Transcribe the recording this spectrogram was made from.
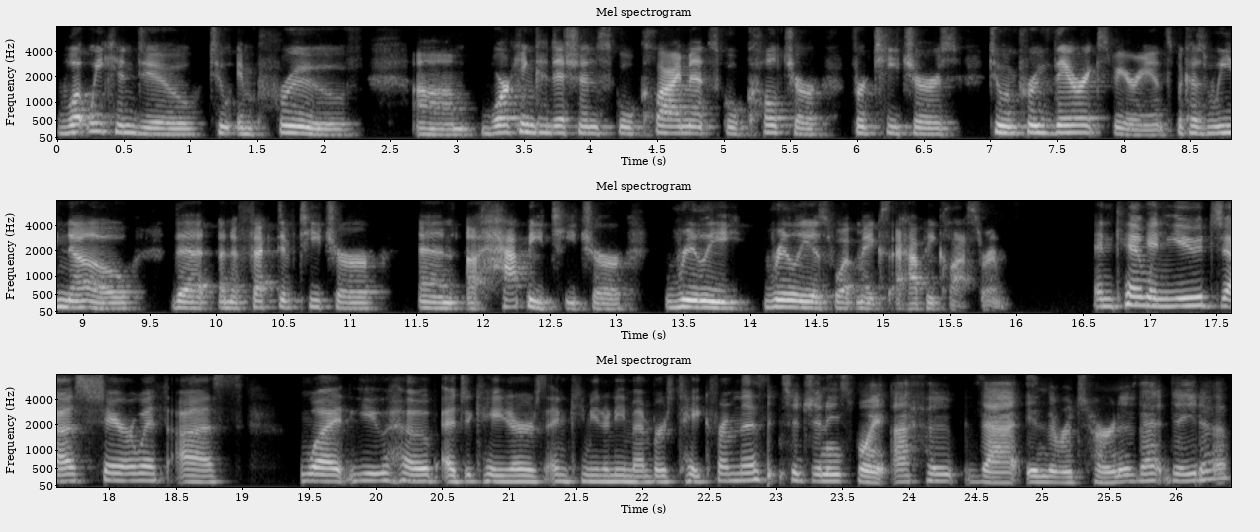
what we can do to improve um, working conditions, school climate, school culture for teachers to improve their experience because we know that an effective teacher and a happy teacher really, really is what makes a happy classroom. And Kim, can you just share with us what you hope educators and community members take from this? To Jeni's point, I hope that in the return of that data,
